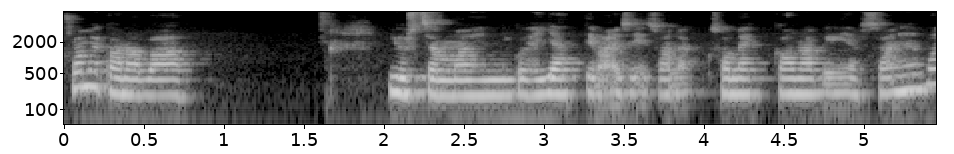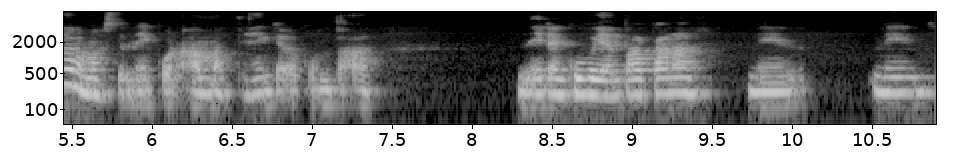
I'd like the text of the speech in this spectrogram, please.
somekanavaa just semmoihin niin jättimäisiin some, somekanaviin, jossa on ihan varmasti niin kuin ammattihenkilökuntaa niiden kuvien takana. Niin, niin,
